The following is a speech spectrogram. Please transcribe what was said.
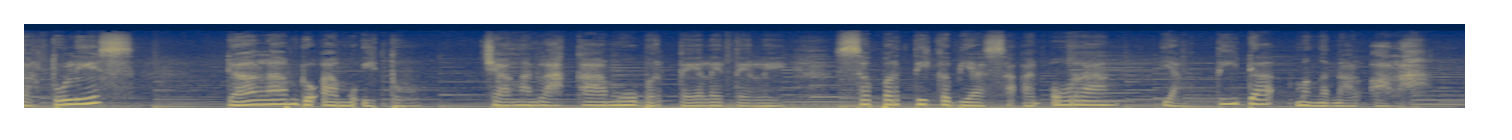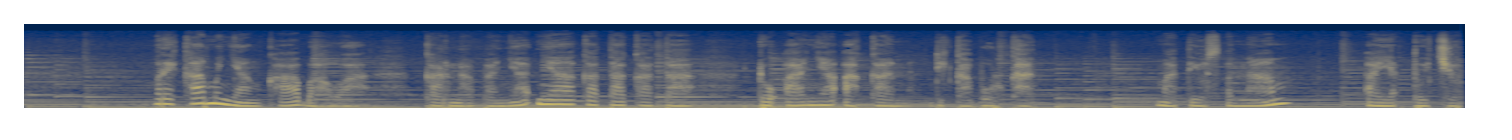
Tertulis dalam doamu itu, janganlah kamu bertele-tele seperti kebiasaan orang yang tidak mengenal Allah. Mereka menyangka bahwa karena banyaknya kata-kata, doanya akan dikabulkan. Matius 6 ayat 7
